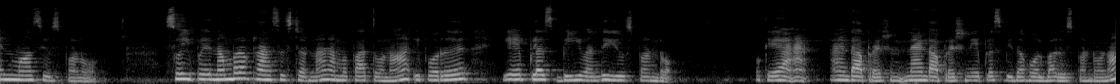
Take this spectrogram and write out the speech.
என்மாஸ் யூஸ் பண்ணுவோம். ஸோ இப்போ நம்பர் ஆஃப் டிரான்சிஸ்டர்னால் நம்ம பார்த்தோன்னா இப்போ ஒரு ஏ ப்ளஸ் பி வந்து யூஸ் பண்ணுறோம் okay and operation NAND operation A plus B the whole bar use பண்ணுறோன்னா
